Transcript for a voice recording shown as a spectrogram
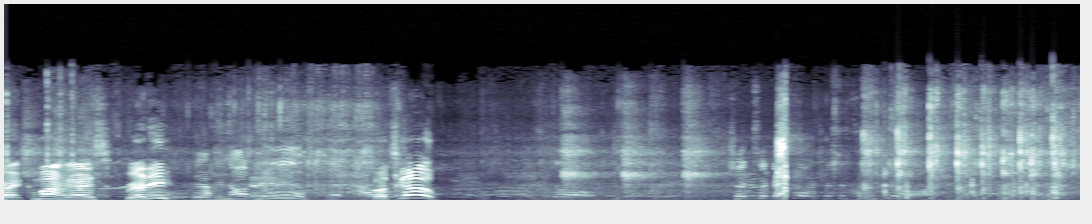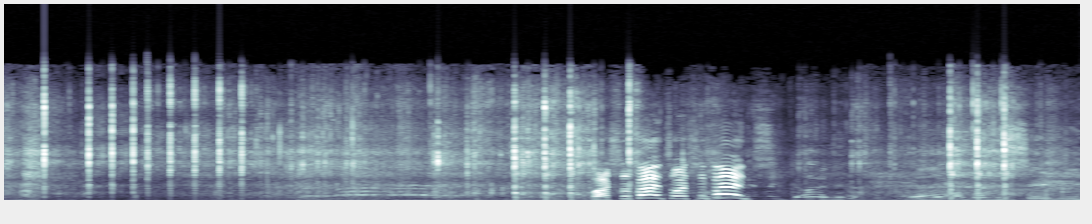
right, come on, guys. Ready? Yeah. Let's go. Let's go. Watch the fence. Watch the fence. Really? I didn't see me.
